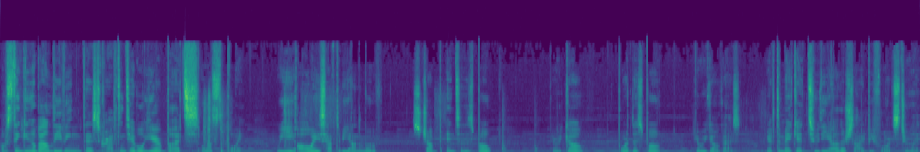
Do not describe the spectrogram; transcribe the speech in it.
I was thinking about leaving this crafting table here, but what's the point? We always have to be on the move. Let's jump into this boat. There we go. Board this boat. Here we go, guys. We have to make it to the other side before it's too late.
